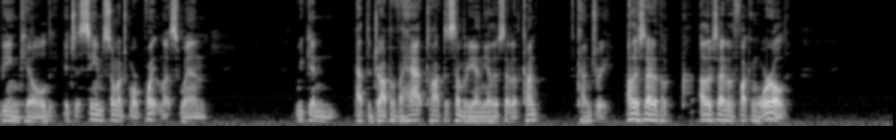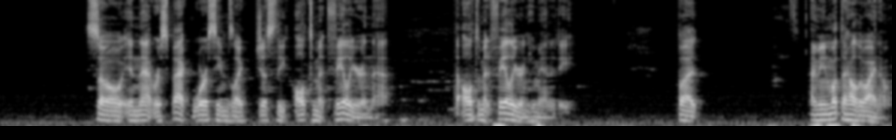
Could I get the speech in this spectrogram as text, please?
being killed, it just seems so much more pointless when we can at the drop of a hat talk to somebody on the other side of the con- country, other side of the other side of the fucking world. So in that respect, war seems like just the ultimate failure in that. The ultimate failure in humanity. But I mean, what the hell do I know?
